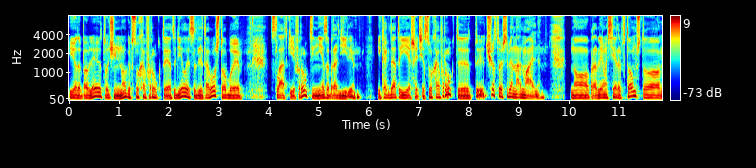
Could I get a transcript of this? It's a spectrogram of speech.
ее добавляют очень много в сухофрукты. Это делается для того, чтобы сладкие фрукты не забродили. И когда ты ешь эти сухофрукты, ты чувствуешь себя нормально. Но проблема серы в том, что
